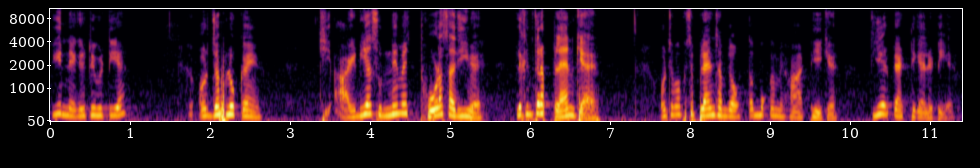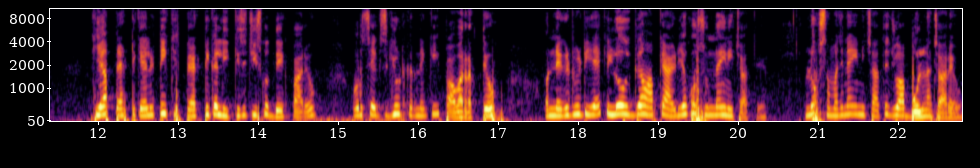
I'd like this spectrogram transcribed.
तो ये नेगेटिविटी है। और जब लोग कहें कि आइडिया सुनने में थोड़ा सा अजीब है, लेकिन तेरा प्लान क्या है? और जब आप उसे प्लान समझाओ, तब वो कहें हाँ ठीक है। तो ये प्रैक्टिकलिटी है कि आप प्रैक्टिकलिटी किस प्रैक्टिकली किसी चीज़ को देख पा रहे हो और उसे एग्जीक्यूट करने की पावर रखते हो। और नेगेटिविटी है कि लोग एकदम आपके आइडिया को सुनना ही नहीं चाहते। लोग समझना ही नहीं चाहते जो आप बोलना चाह रहे हो,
